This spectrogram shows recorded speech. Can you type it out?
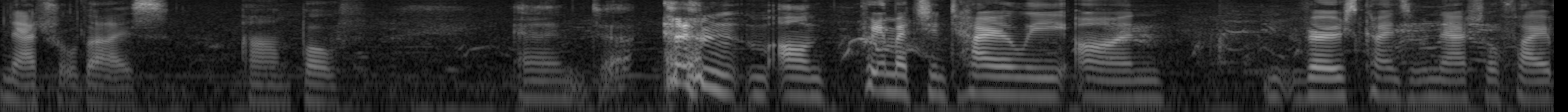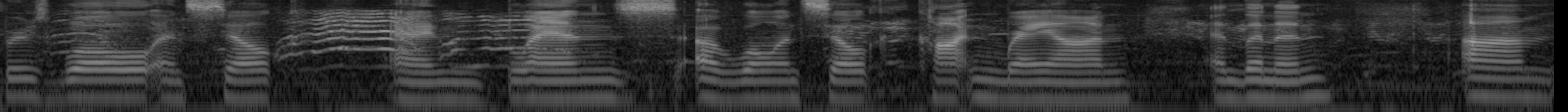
natural dyes, um, both, and uh, on pretty much entirely on various kinds of natural fibers, wool and silk, and blends of wool and silk, cotton, rayon, and linen. Um,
